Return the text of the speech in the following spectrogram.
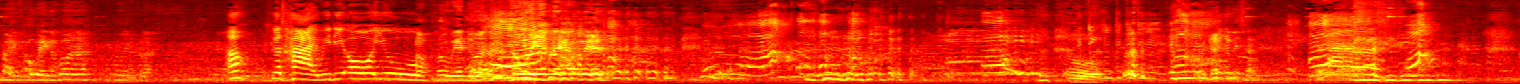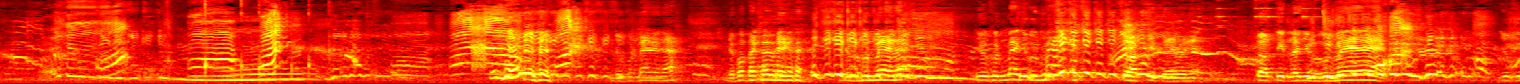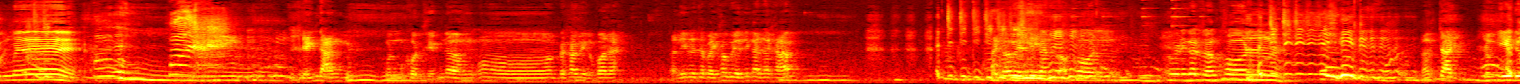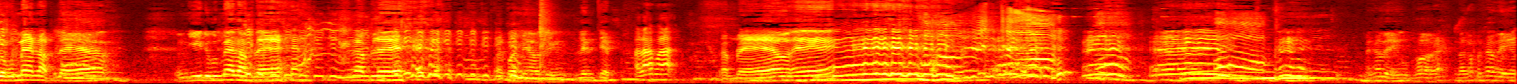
ไปเข้าเวรกับพ่อนะเข้าอ้าคือถ่ายวิดีโออยู่เข้าเวรอยู่อะเข้าเวรเลยเข้าเวรโอ้ยน ดูคุณแม่เลยนะ เดี๋ยวพ่อไปเข้าเวรกันดูคุณแม่นะ อยู่คุณแม่อยู่คุณแม่กอดติดเลยวันนี้กอดติดเลยอยู่คุณแม่ อยู่คุณแม่ เสียงดังคนคนเสียงดังอ๋อไปเข้าเวรกับพ่อนะ ตอนนี้เราจะไปเข้าเวรด้วยกันนะครับไปเข้าเวรด้วยกันสองคนเข้าเวรด้วยกันสองคน หลังจากยงยีดูคุณแม่หลับแล้ว ยงยีดูคุณแม่หลับแล้วหลับแล้วไปปล่อยไม่เอาถึงเล่นเจ็บมาละมาละหลับแล้ว เอ๊ะไปเข้าเวรกับคุณพ่อนะแล้วก็ไปเข้าเวร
